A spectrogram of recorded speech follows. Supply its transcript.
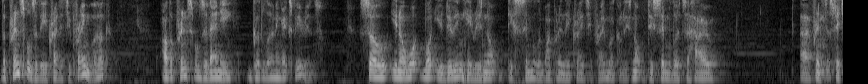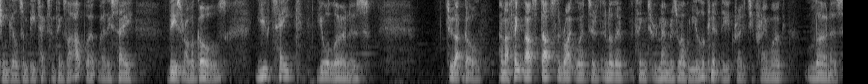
the principles of the accredited framework are the principles of any good learning experience. So, you know, what, what you're doing here is not dissimilar by putting the accredited framework on. It's not dissimilar to how, uh, for instance, City & Guilds and BTECs and things like that work, where they say, these are our goals. You take your learners to that goal. And I think that's that's the right word to another thing to remember as well. When you're looking at the accredited framework, learners,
